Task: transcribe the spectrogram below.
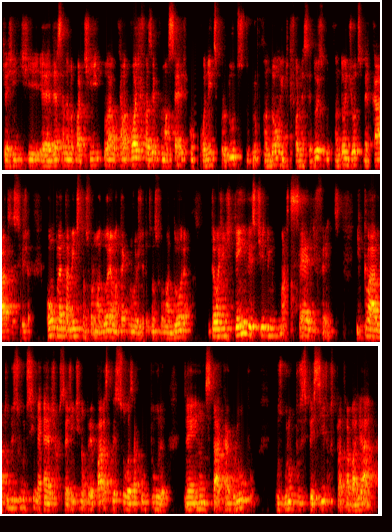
que a gente é, dessa nanopartícula, o que ela pode fazer para uma série de componentes, produtos do grupo Randon e de fornecedores do grupo Randon e de outros mercados, ou seja, completamente transformadora, é uma tecnologia transformadora. Então a gente tem investido em uma série de frentes. E claro, tudo isso muito sinérgico. Se a gente não prepara as pessoas, a cultura, né, e não destaca grupo, os grupos específicos para trabalhar,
